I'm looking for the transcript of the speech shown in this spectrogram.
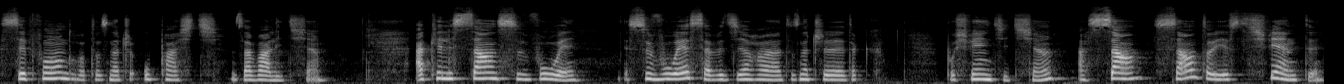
S'effondre to znaczy upaść, zawalić się. A quel sens vouer? Se vouer, ça veut dire, to znaczy tak poświęcić się, a saint, saint to jest święty.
